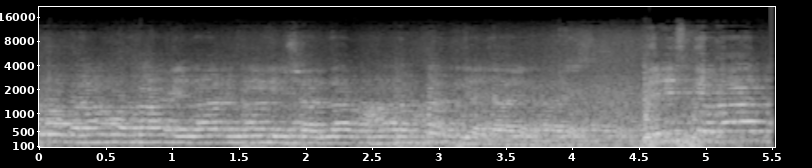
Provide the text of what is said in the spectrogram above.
پروگراموں کا اعلان بھی انشاءاللہ وہاں پر کر دیا جائے گا پھر اس کے بعد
